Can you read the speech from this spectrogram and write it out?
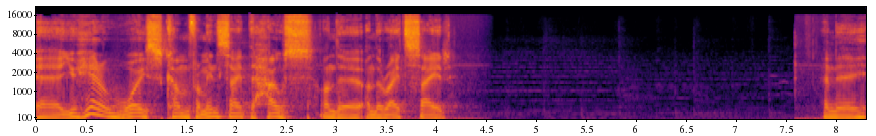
Uh, uh, you hear a voice come from inside the house on the on the right side, and uh,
